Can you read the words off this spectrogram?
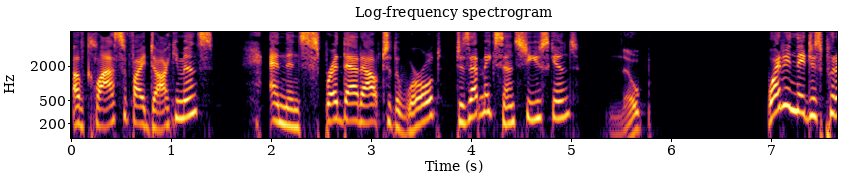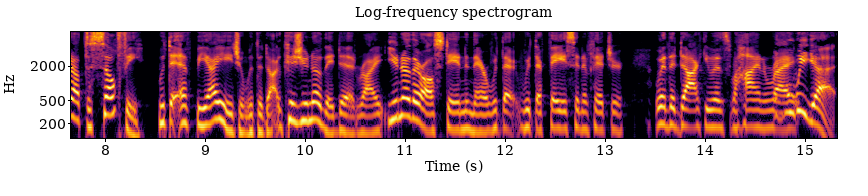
of classified documents and then spread that out to the world. Does that make sense to you, Skins? Nope. Why didn't they just put out the selfie with the FBI agent with the doc? Because you know they did, right? You know they're all standing there with their with their face in a picture with the documents behind them, right? What we got?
